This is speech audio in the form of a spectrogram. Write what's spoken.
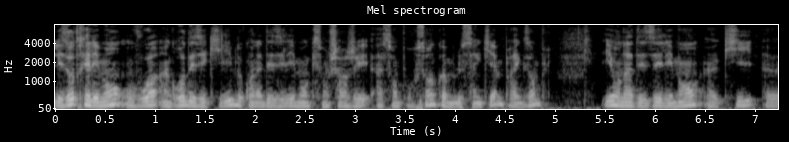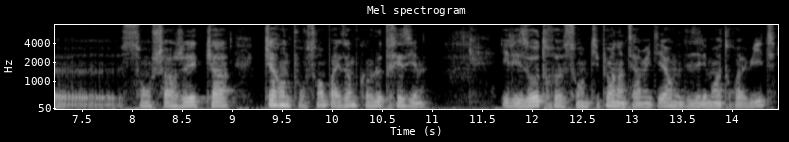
Les autres éléments, on voit un gros déséquilibre. Donc, on a des éléments qui sont chargés à 100%, comme le 5e par exemple. Et on a des éléments qui sont chargés qu'à 40%, par exemple, comme le 13e. Et les autres sont un petit peu en intermédiaire. On a des éléments à 3, 8,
